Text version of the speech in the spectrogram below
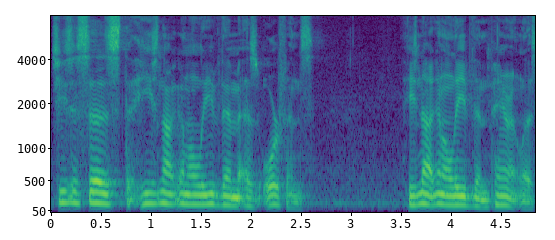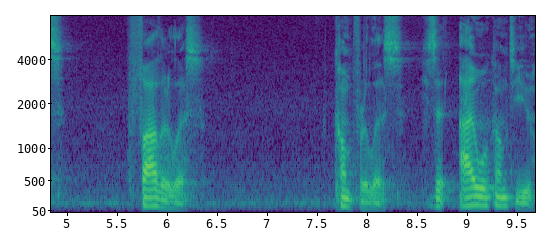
Jesus says that he's not going to leave them as orphans. He's not going to leave them parentless, fatherless, comfortless. He said, I will come to you.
